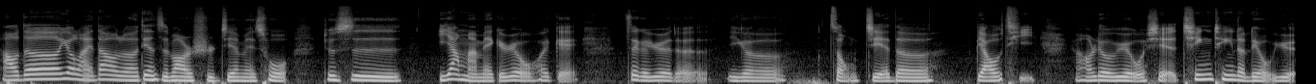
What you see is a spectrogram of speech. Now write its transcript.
好的，又来到了电子报的时间，没错，就是一样嘛。每个月我会给这个月的一个总结的标题，然后六月我写倾听的六月。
